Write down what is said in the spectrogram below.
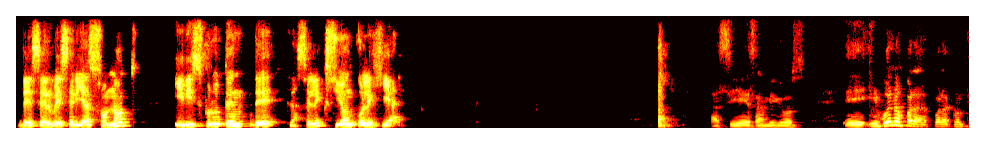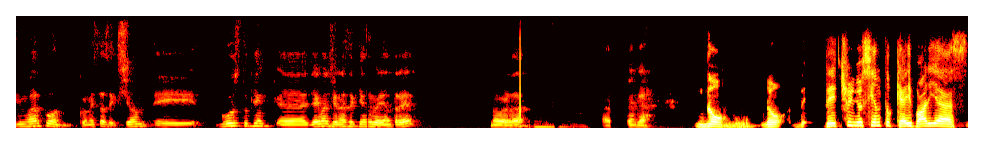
de cervecería Sonot y disfruten de la selección colegial. Así es, amigos. Eh, y bueno, para, para continuar con, con esta sección, eh, Gus, ¿tú quién, eh, ya mencionaste quién deberían traer? No, ¿verdad? A ver, venga. No, no. De, hecho, yo siento que hay varias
